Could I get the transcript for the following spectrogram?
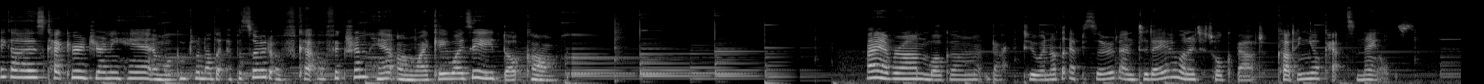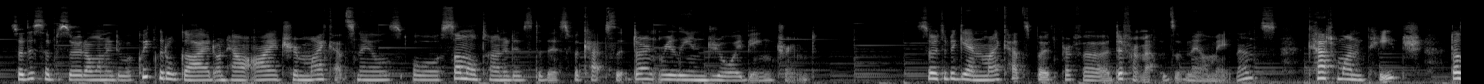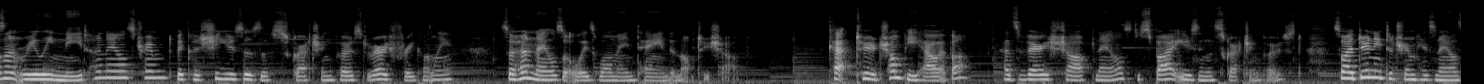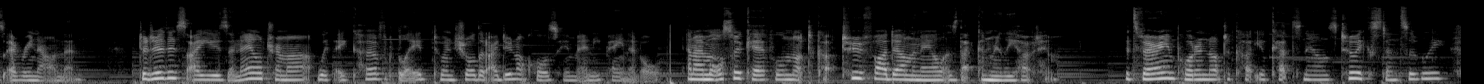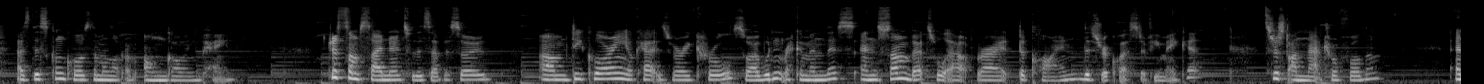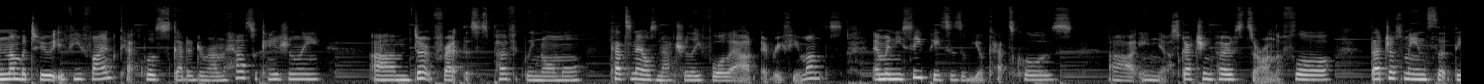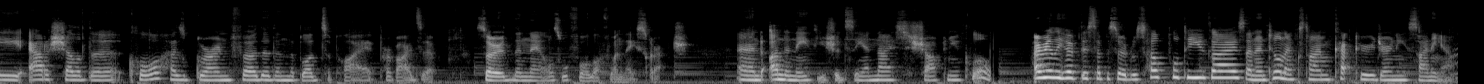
Hey guys, Cat Career Journey here, and welcome to another episode of Cat or Fiction here on ykyz.com. Hi everyone, welcome back to another episode, and today I wanted to talk about cutting your cat's nails. So, this episode, I want to do a quick little guide on how I trim my cat's nails, or some alternatives to this for cats that don't really enjoy being trimmed. So, to begin, my cats both prefer different methods of nail maintenance. Cat 1 Peach doesn't really need her nails trimmed because she uses the scratching post very frequently, so her nails are always well maintained and not too sharp. Cat 2 Chompy, however, has very sharp nails despite using the scratching post, so I do need to trim his nails every now and then. To do this, I use a nail trimmer with a curved blade to ensure that I do not cause him any pain at all. And I'm also careful not to cut too far down the nail as that can really hurt him. It's very important not to cut your cat's nails too extensively as this can cause them a lot of ongoing pain. Just some side notes for this episode. Um, declawing your cat is very cruel, so I wouldn't recommend this, and some vets will outright decline this request if you make it. It's just unnatural for them. And number two, if you find cat claws scattered around the house occasionally, um, don't fret, this is perfectly normal. Cat's nails naturally fall out every few months, and when you see pieces of your cat's claws uh, in your scratching posts or on the floor, that just means that the outer shell of the claw has grown further than the blood supply provides it so the nails will fall off when they scratch. And underneath, you should see a nice sharp new claw. I really hope this episode was helpful to you guys, and until next time, Career Journey signing out.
